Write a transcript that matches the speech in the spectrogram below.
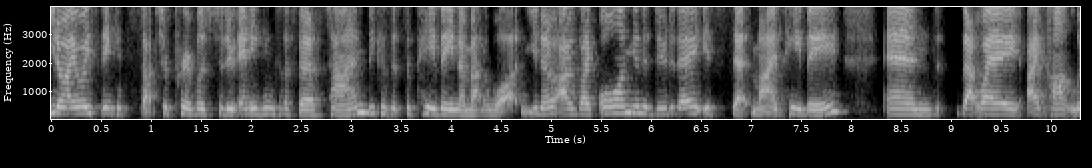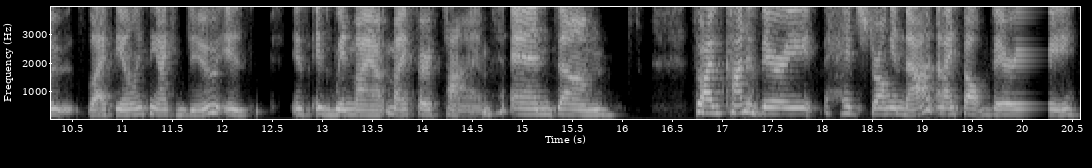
you know, I always think it's such a privilege to do anything for the first time because it's a PB no matter what. You know, I was like, all I'm going to do today is set my PB, and that way I can't lose. Like the only thing I can do is is is win my my first time, and um, so I was kind of very headstrong in that, and I felt very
